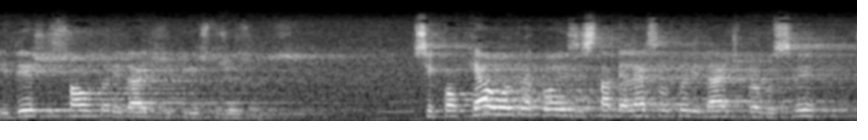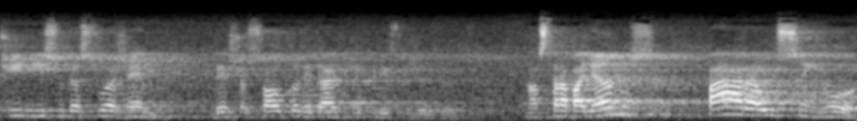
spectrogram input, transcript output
e deixe só a autoridade de Cristo Jesus. Se qualquer outra coisa estabelece autoridade para você, tire isso da sua agenda, deixa só a autoridade de Cristo Jesus. Nós trabalhamos para o Senhor,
